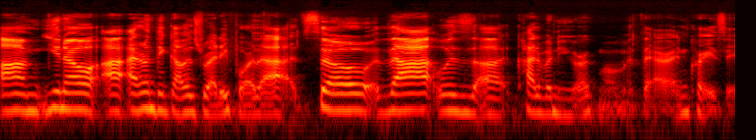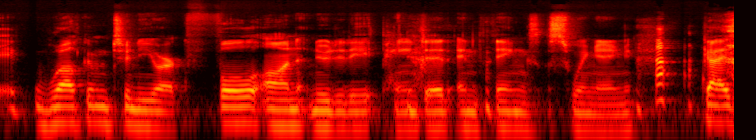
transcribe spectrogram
um, you know, I, I, don't think I was ready for that. So that was uh, kind of a New York moment there and crazy. Welcome to New York, full on nudity, painted, and things swinging. Guys,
